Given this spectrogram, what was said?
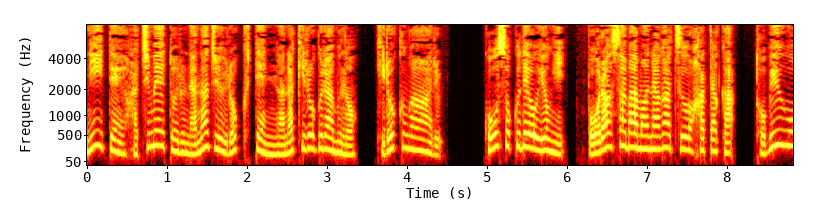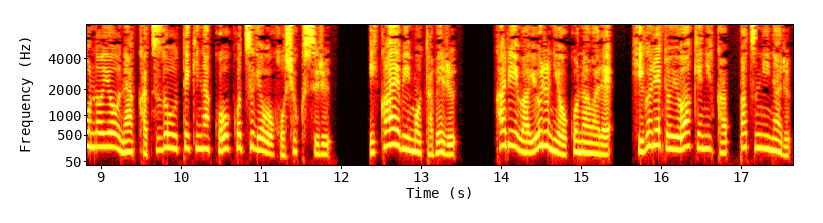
2.8メートル76.7キログラムの記録がある。高速で泳ぎ、ボラサバマナガツオハタカ、トビウオのような活動的な甲骨魚を捕食する。イカエビも食べる。狩りは夜に行われ、日暮れと夜明けに活発になる。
